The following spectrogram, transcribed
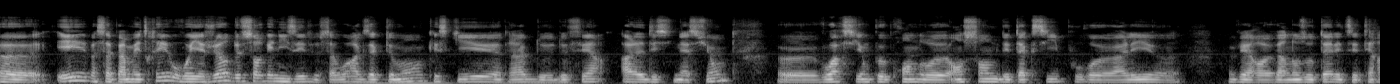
Euh, et bah, ça permettrait aux voyageurs de s'organiser, de savoir exactement qu'est-ce qui est agréable de, faire à la destination, euh, voir si on peut prendre euh, ensemble des taxis pour aller vers, vers nos hôtels, etc.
